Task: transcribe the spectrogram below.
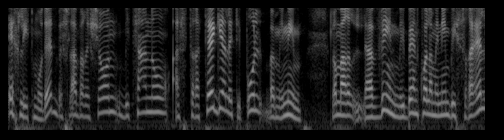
איך להתמודד, בשלב הראשון ביצענו אסטרטגיה לטיפול במינים. כלומר, להבין מבין כל המינים בישראל,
